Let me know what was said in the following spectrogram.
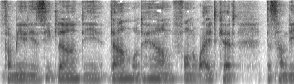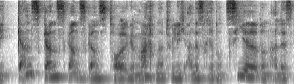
Familie Siedler, die Damen und Herren von Wildcat. Das haben die ganz, ganz, ganz, ganz toll gemacht. Natürlich alles reduziert und alles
